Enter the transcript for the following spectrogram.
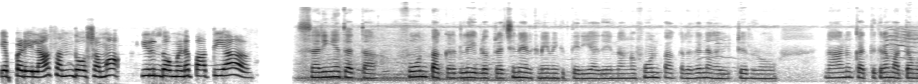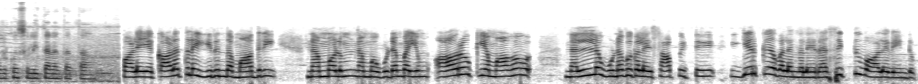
எப்படிலாம் சந்தோஷமா இருந்தோம்னு பாத்தியா சரிங்க தாத்தா ஃபோன் பார்க்குறதுல இவ்வளோ பிரச்சனை இருக்குன்னு எனக்கு தெரியாது நாங்கள் ஃபோன் பார்க்குறத நாங்கள் விட்டுடுறோம் நானும் கற்றுக்கிறேன் மற்றவங்களுக்கும் சொல்லித்தரேன் தாத்தா பழைய காலத்துல இருந்த மாதிரி நம்மளும் நம்ம உடம்பையும் ஆரோக்கியமாக நல்ல உணவுகளை சாப்பிட்டு இயற்கை வளங்களை ரசித்து வாழ வேண்டும்.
